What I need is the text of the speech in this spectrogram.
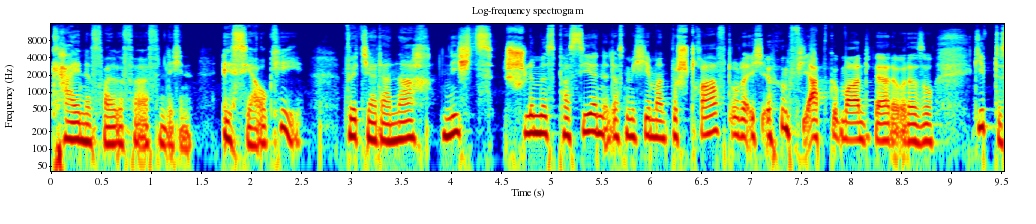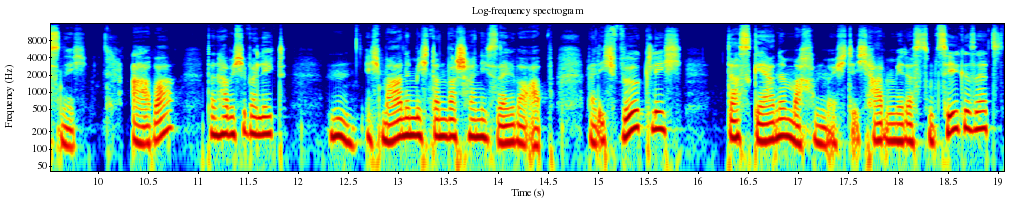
keine Folge veröffentlichen. Ist ja okay. Wird ja danach nichts Schlimmes passieren, dass mich jemand bestraft oder ich irgendwie abgemahnt werde oder so. Gibt es nicht. Aber dann habe ich überlegt, hm, ich mahne mich dann wahrscheinlich selber ab, weil ich wirklich das gerne machen möchte. Ich habe mir das zum Ziel gesetzt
